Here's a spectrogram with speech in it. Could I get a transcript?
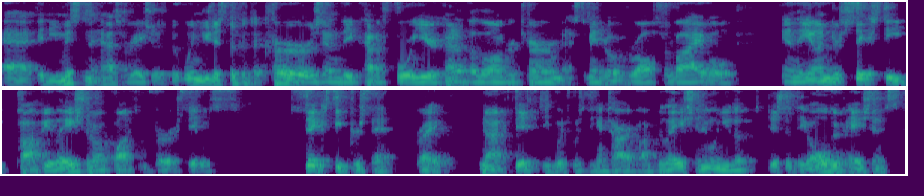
at and you mentioned the hazard ratios, but when you just look at the curves and the kind of four year, kind of the longer term estimated overall survival in the under 60 population on quantum first, it was 60%, right? Not 50, which was the entire population. And when you look just at the older patients,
